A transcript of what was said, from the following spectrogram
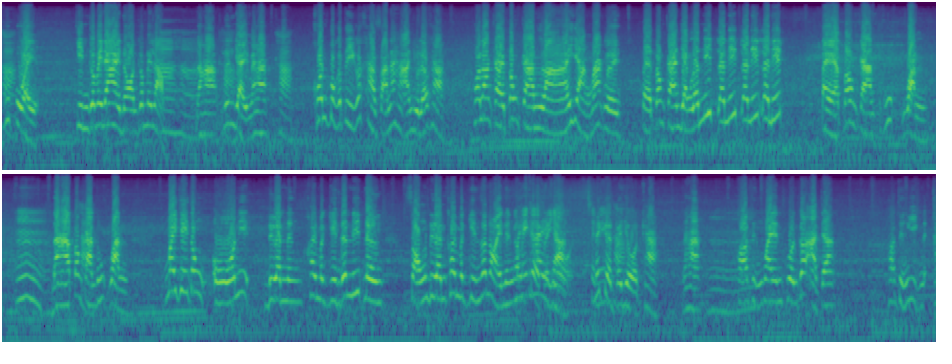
ค่ะผู้ป่วยกินก็ไม่ได้นอนก็ไม่หลับอ่าฮะ นะคะค่ะเรื่องใหญ่ไหมคะค่ะ คนปกติก็ขาดสารอาหารอยู่แล้วค่ะ เพราะร่างกายต้องการหลายอย่างมากเลย แต่ต้องการอย่างละนิดละนิดละนิดละนิด แต่ต้องการทุกวันอืม นะคะต้องการทุกวัน ไม่ใช่ต้องโอ้นี่เดือนหนึ่งค่อยมากินสักนิดหนึ่งสองเดือนค่อยมากินสักหน่อยหนึ่งก็ไม่เกิดประโยชน์ใช่ไหมไม่เกิดคะ ประโยชน์ค่ะนะคะ ม พอถึงวัยอันควรก็อาจจะ พอถึงอีกข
